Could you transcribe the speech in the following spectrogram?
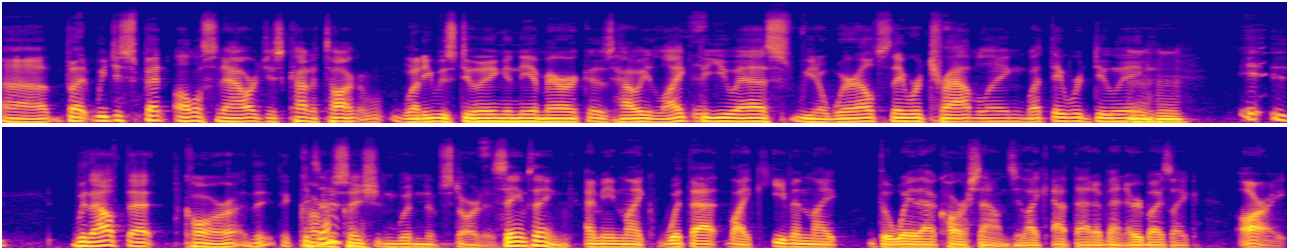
Uh, but we just spent almost an hour just kind of talking what he was doing in the Americas, how he liked the U.S., you know, where else they were traveling, what they were doing. Mm-hmm. It, it, without that car, the, the conversation wouldn't have started. Same thing. I mean, like with that, like even like the way that car sounds, like at that event, everybody's like, "All right,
